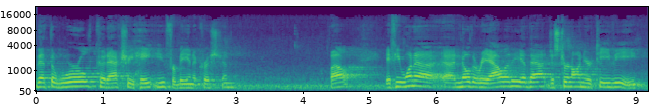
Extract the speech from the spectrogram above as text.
that the world could actually hate you for being a Christian? Well, if you want to uh, know the reality of that, just turn on your TV.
